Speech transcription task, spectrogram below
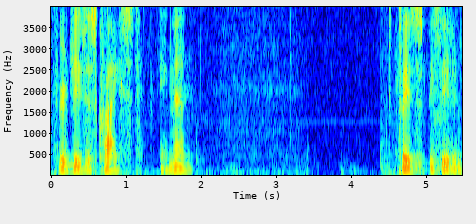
through Jesus Christ. Amen. Please be seated.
